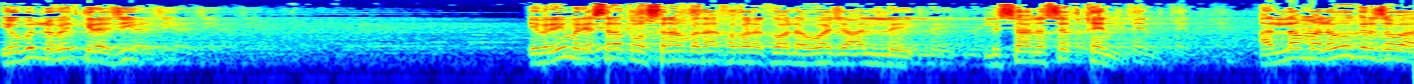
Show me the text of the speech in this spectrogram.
یو بل روایت کې راځي ابراهيم عليه الصلاه والسلام بدا خبره کوله وجعل لي لسان صدق الله ملو ګرځوا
